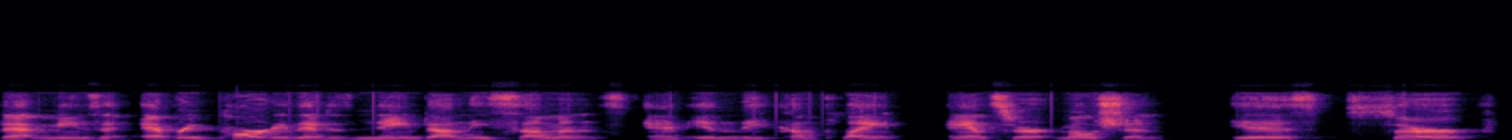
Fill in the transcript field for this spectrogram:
That means that every party that is named on the summons and in the complaint, answer, motion is served.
